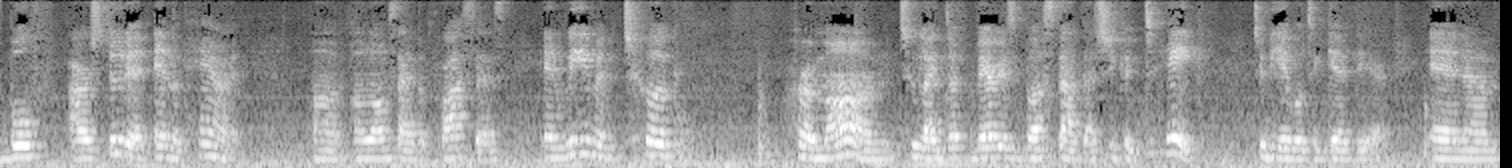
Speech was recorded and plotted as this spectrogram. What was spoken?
both our student and the parent um, alongside the process. And we even took her mom to like the various bus stops that she could take to be able to get there. And um,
